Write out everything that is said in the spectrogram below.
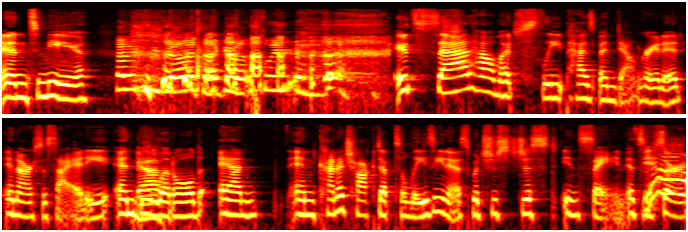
and to me, it's sad how much sleep has been downgraded in our society and Yeah. belittled and and kind of chalked up to laziness, which is just insane. It's absurd.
